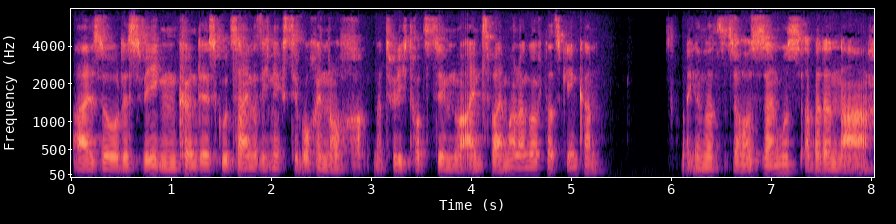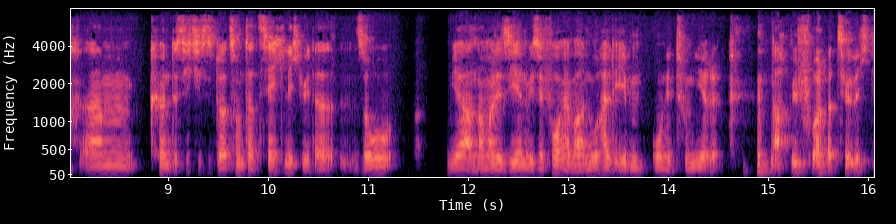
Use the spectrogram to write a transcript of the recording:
Also deswegen könnte es gut sein, dass ich nächste Woche noch natürlich trotzdem nur ein, zweimal am Golfplatz gehen kann, weil ich ansonsten zu Hause sein muss. Aber danach ähm, könnte sich die Situation tatsächlich wieder so ja, normalisieren, wie sie vorher war, nur halt eben ohne Turniere. Nach wie vor natürlich.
